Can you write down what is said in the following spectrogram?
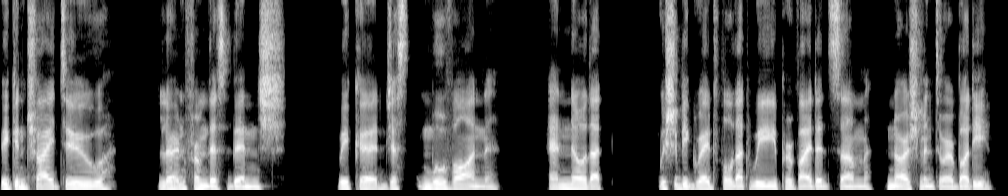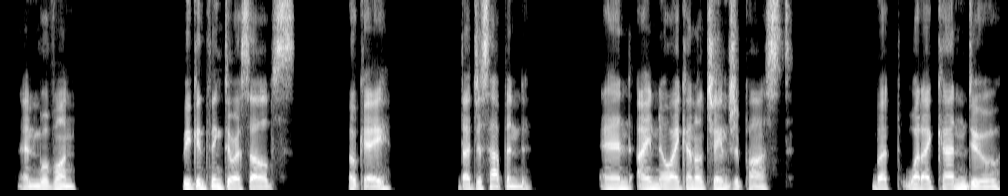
we can try to learn from this binge. We could just move on and know that we should be grateful that we provided some nourishment to our body and move on. We can think to ourselves, okay, that just happened. And I know I cannot change the past. But what I can do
